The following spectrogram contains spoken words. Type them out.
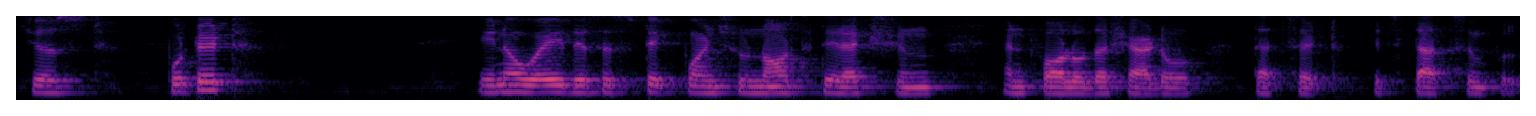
just put it in a way this stick points to north direction and follow the shadow. That's it. It's that simple.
